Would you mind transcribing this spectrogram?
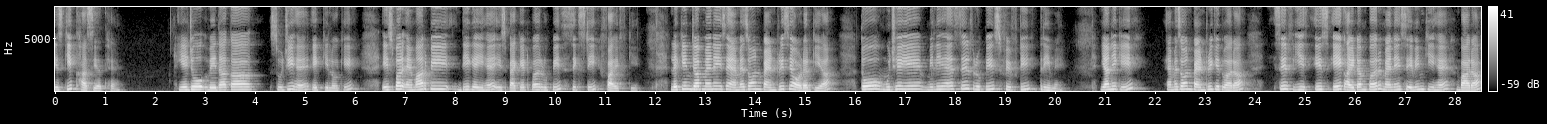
इसकी खासियत है। ये जो वेदा का सूजी है एक किलो की, इस पर एमआरपी दी गई है, इस पैकेट पर रुपीज़ सिक्सटी फाइव की। लेकिन जब मैंने इसे अमेज़ॉन पेंट्री से ऑर्डर किया तो मुझे ये मिली है सिर्फ़ रुपीज़ फिफ्टी थ्री में। यानी कि अमेज़ॉन पेंट्री के द्वारा सिर्फ़ ये, इस एक आइटम पर मैंने सेविंग की है बारह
